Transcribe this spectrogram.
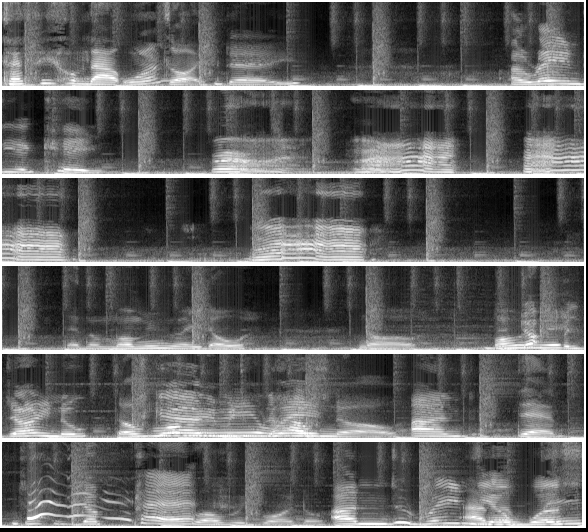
Can he hold that one? One day, a reindeer came. Then the mommy radio. No. The Mommy jackal dino The scared me to the house. And Then the pet and the And reindeer the was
